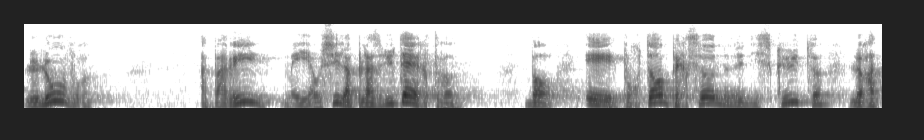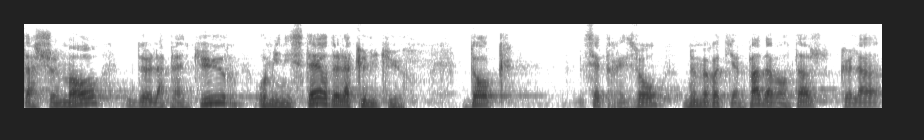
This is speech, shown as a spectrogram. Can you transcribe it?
le Louvre à Paris, mais il y a aussi la place du Tertre. Bon, et pourtant personne ne discute le rattachement de la peinture au ministère de la Culture. Donc, cette raison ne me retient pas davantage que la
